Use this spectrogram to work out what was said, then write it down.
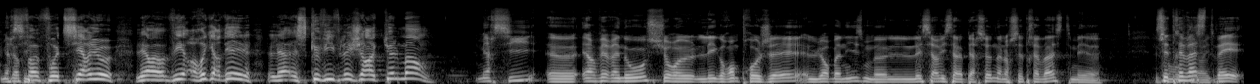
Mais Merci. Enfin, faut être sérieux. Les- euh, regardez la- ce que vivent les gens actuellement. Merci. Euh, Hervé Reynaud, sur euh, les grands projets, l'urbanisme, euh, les services à la personne. Alors c'est très vaste, mais. euh, C'est très vaste, mais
